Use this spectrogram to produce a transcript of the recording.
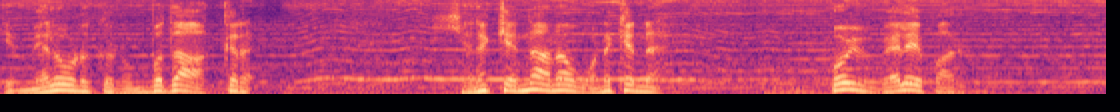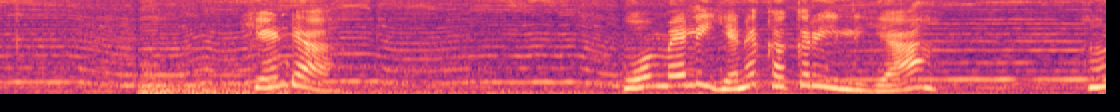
என் மேல உனக்கு ரொம்ப தான் அக்கறை. எனக்கு என்ன ஆனா உனக்கு என்ன? போய் வேலையை பாரு. ஏண்டா? உன் மேல எனக்கு அக்கறை இல்லையா? ஆ?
